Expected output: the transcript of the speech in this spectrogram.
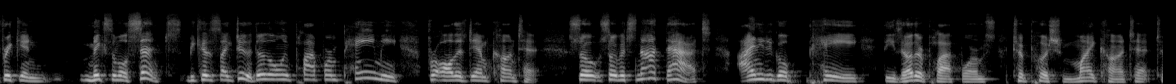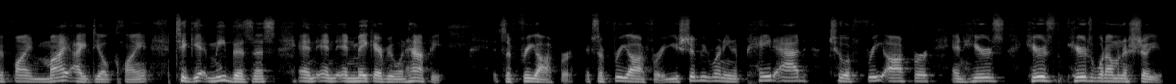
freaking makes the most sense because it's like dude they're the only platform paying me for all this damn content so so if it's not that i need to go pay these other platforms to push my content to find my ideal client to get me business and and, and make everyone happy it's a free offer. It's a free offer. You should be running a paid ad to a free offer. And here's here's here's what I'm going to show you.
